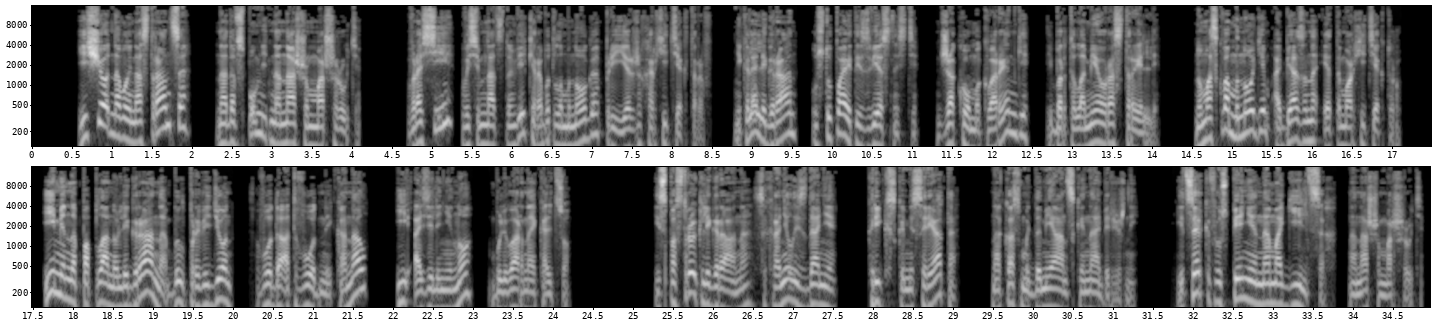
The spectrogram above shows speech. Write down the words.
Еще одного иностранца надо вспомнить на нашем маршруте. В России в XVIII веке работало много приезжих архитекторов. Николя Легран уступает известности Джакомо Кваренги и Бартоломео Растрелли. Но Москва многим обязана этому архитектору. Именно по плану Леграна был проведен водоотводный канал и озеленено бульварное кольцо. Из построек Леграна сохранилось здание Крикс-комиссариата на Космодемианской набережной и церковь Успения на Могильцах на нашем маршруте.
